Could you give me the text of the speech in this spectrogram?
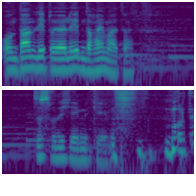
und dann lebt euer Leben daheim, Alter. Das würde ich jedem mitgeben. Murte?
